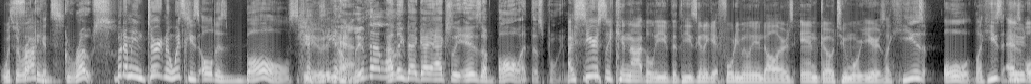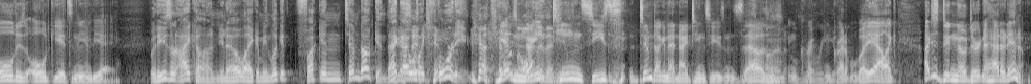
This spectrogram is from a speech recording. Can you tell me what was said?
with the Fucking Rockets. gross. But I mean, Dirk Nowitzki's old as balls, dude. Is he gonna live that long? I think that guy actually is a ball at this point. I seriously cannot believe that he's going to get $40 million and go two more years. Like, he is old. Like, he's as Dude. old as old gets in the NBA. But he's an icon, you know? Like, I mean, look at fucking Tim Duncan. That You guy was like Tim 40. Yeah, He had was older than you. 19 seasons. Tim Duncan had 19 seasons. that was incre- incredible. But yeah, like, I just didn't know Dirk had it in him.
